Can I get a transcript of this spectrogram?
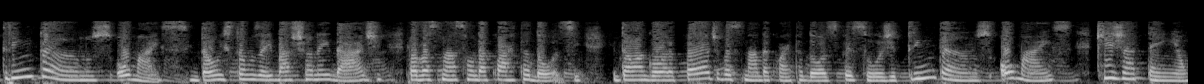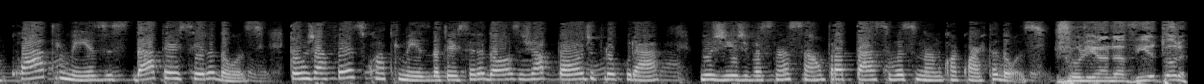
30 anos ou mais. Então, estamos aí baixando a idade para vacinação da quarta dose. Então, agora pode vacinar da quarta dose pessoas de 30 anos ou mais que já tenham quatro meses da terceira dose. Então, já fez quatro meses da terceira dose, já pode procurar nos dias de vacinação para estar tá se vacinando com a quarta dose. Juliana Vitor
